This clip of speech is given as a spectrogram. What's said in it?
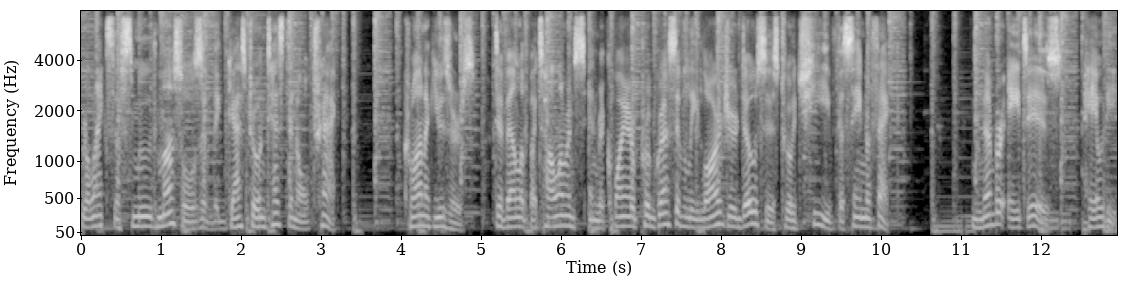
relax the smooth muscles of the gastrointestinal tract. Chronic users develop a tolerance and require progressively larger doses to achieve the same effect. Number 8 is Peyote.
